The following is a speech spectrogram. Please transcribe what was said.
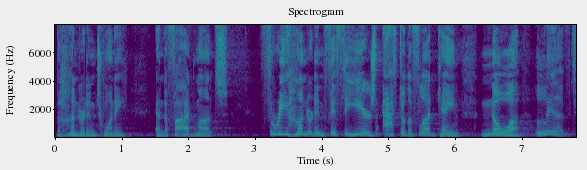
the 120 and the five months. 350 years after the flood came, Noah lived.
